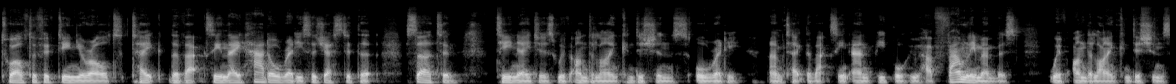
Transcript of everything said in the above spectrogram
12 to 15 year olds take the vaccine. They had already suggested that certain teenagers with underlying conditions already um, take the vaccine and people who have family members with underlying conditions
